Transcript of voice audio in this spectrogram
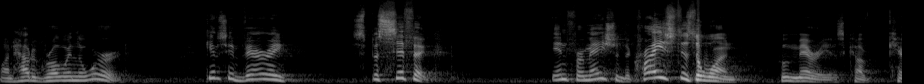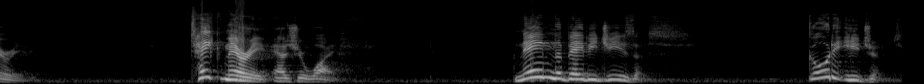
on how to grow in the Word. Gives him very specific information. The Christ is the one whom Mary is carrying. Take Mary as your wife. Name the baby Jesus. Go to Egypt.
